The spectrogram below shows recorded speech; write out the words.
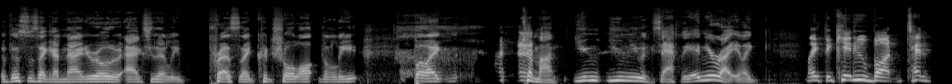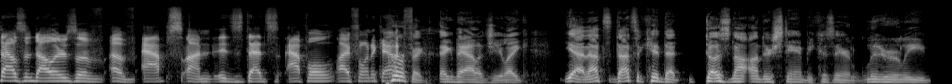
if this was like a nine year old who accidentally pressed like Control Alt Delete, but like, come on, you you knew exactly, and you're right. Like, Like the kid who bought ten thousand dollars of of apps on his dad's Apple iPhone account. perfect analogy. Like, yeah, that's that's a kid that does not understand because they're literally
